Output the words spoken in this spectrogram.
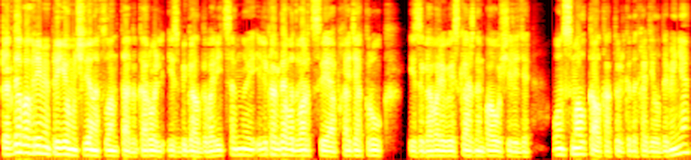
Когда во время приема членов Лантага король избегал говорить со мной, или когда во дворце, обходя круг и заговаривая с каждым по очереди, он смолкал, как только доходил до меня,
